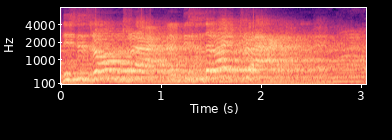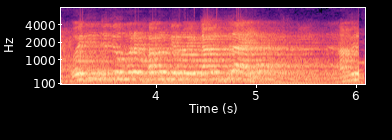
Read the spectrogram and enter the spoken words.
This is wrong track this is the right track ওই দিন যদি উমরে ফারুকের ওই গাইডলাইন আমি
